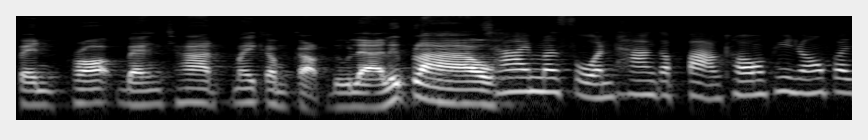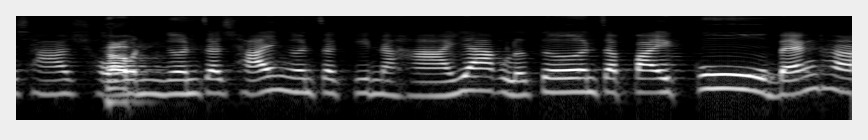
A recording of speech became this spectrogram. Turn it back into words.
เป็นเพราะแบงก์ชาติไม่กำกับดูแลหรือเปล่า ใช่มาสวนทางกับปากท้องพี่น้องประชาชครันบเงินจะใช้เงินจะกินอาหายากเหลือเกิน จะไปกู้แบงก์ธนา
